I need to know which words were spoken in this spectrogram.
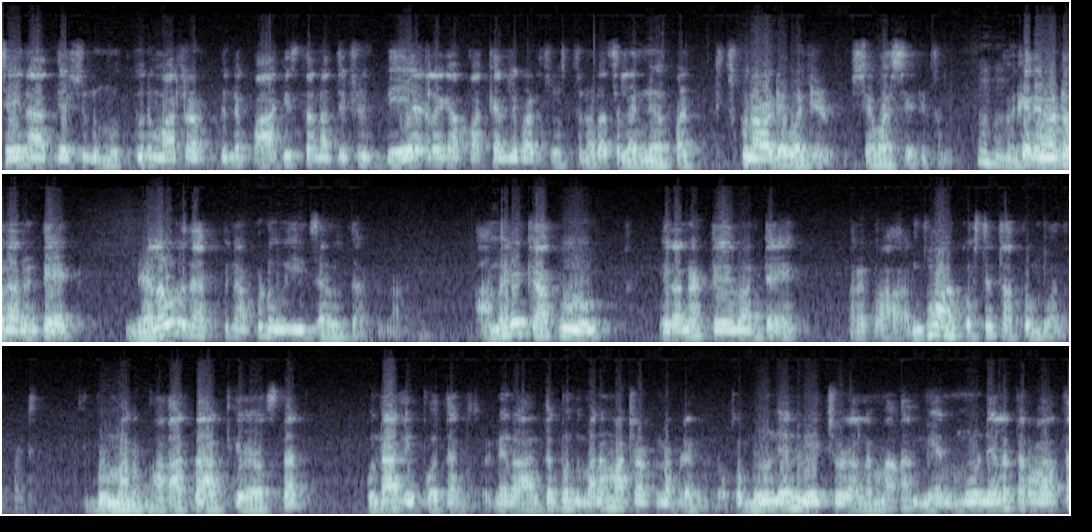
చైనా అధ్యక్షుడు ముగ్గురు మాట్లాడుతుంటే పాకిస్తాన్ అధ్యక్షుడు బేరగా పక్కన నిలబడి చూస్తున్నాడు. అసలు ఆయన పట్టించుకున్నవాడు ఎవరు షబాజ్ షరీఫ్ అందుకని ఏమంటున్నానంటే నిలవలు తప్పినప్పుడు ఈ జరుగుతుంది అంటున్నారు అమెరికాకు మీరు అన్నట్టు ఏమంటే మనకు అనుభవానికి వస్తే తత్వం బోధపడింది. ఇప్పుడు మన భారత ఆర్థిక వ్యవస్థ ఉండాలి పోతే అంటారు నేను అంతకుముందు మనం మాట్లాడుకున్నప్పుడు ఒక మూడు నెలలు వేచి చూడాలమ్మా మేము మూడు నెలల తర్వాత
